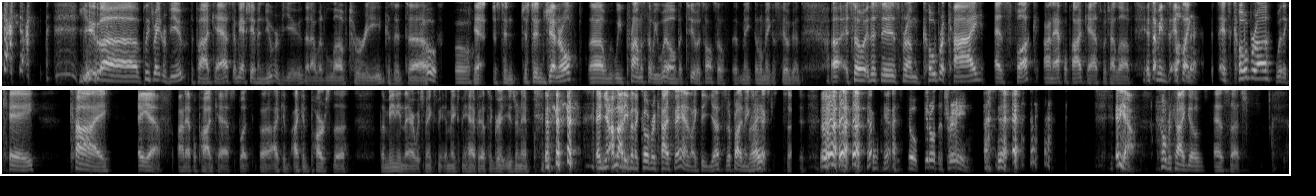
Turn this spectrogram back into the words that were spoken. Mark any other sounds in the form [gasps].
you uh please rate review the podcast. And we actually have a new review that i would love to read because it uh oh, oh. yeah just in just in general uh we, we promise that we will but two it's also it make, it'll make us feel good. Uh so this is from cobra kai as fuck on apple Podcasts, which i love. It's i mean it's, it's like it's, it's cobra with a k kai af on apple podcasts but uh, i can i can parse the the meaning there which makes me it makes me happy that's a great username [laughs] and yeah, i'm not even a cobra kai fan like the that's that probably makes Right? you extra excited [laughs] [laughs] yeah. That's dope. Get on the train. Anyhow, Cobra Kai goes as such.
